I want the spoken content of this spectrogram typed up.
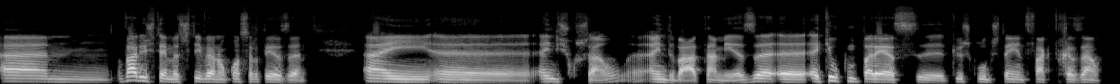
Um, vários temas estiveram, com certeza, em, uh, em discussão, uh, em debate à mesa. Uh, aquilo que me parece que os clubes têm de facto razão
